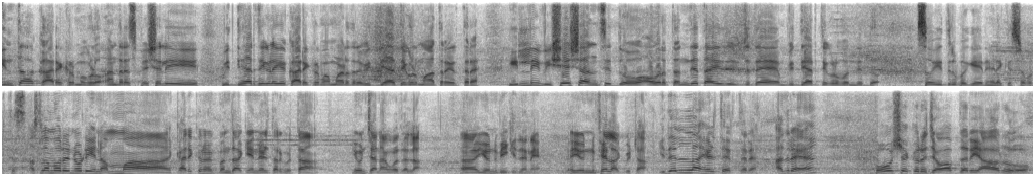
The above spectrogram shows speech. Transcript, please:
ಇಂತಹ ಕಾರ್ಯಕ್ರಮಗಳು, ಅಂದರೆ ಸ್ಪೆಷಲಿ ವಿದ್ಯಾರ್ಥಿಗಳಿಗೆ ಕಾರ್ಯಕ್ರಮ ಮಾಡಿದ್ರೆ ವಿದ್ಯಾರ್ಥಿಗಳು ಮಾತ್ರ ಇರ್ತಾರೆ. ಇಲ್ಲಿ ವಿಶೇಷ ಅನಿಸಿದ್ದು ಅವರ ತಂದೆ ತಾಯಿ ಜೊತೆ ವಿದ್ಯಾರ್ಥಿಗಳು ಬಂದಿದ್ದು. ಸೊ ಇದ್ರ ಬಗ್ಗೆ ಏನು ಹೇಳಕ್ಕೆ ಇಷ್ಟಪಡ್ತೀವಿ ಸರ್ ಅಸ್ಲಂ ಅವರೇ, ನೋಡಿ, ನಮ್ಮ ಕಾರ್ಯಕ್ರಮಕ್ಕೆ ಬಂದಾಗ ಏನು ಹೇಳ್ತಾರೆ ಗೊತ್ತಾ? ಇವನು ಚೆನ್ನಾಗಿ ಓದಲ್ಲ. ಇವನು ವೀಕ್ ಇದ್ದಾನೆ. ಇವನು ಫೇಲ್ ಆಗಿಬಿಟ್ಟ. ಇದೆಲ್ಲ ಹೇಳ್ತಾ ಇರ್ತಾರೆ. ಆದರೆ, ಪೋಷಕರ ಜವಾಬ್ದಾರಿ ಯಾರು?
